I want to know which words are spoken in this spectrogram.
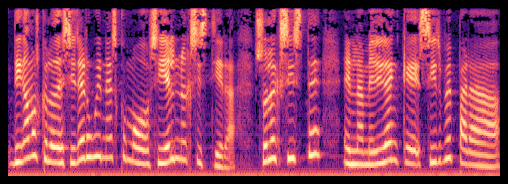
Digamos que lo de Sir Erwin es como si él no existiera. Solo existe en la medida en que sirve para,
